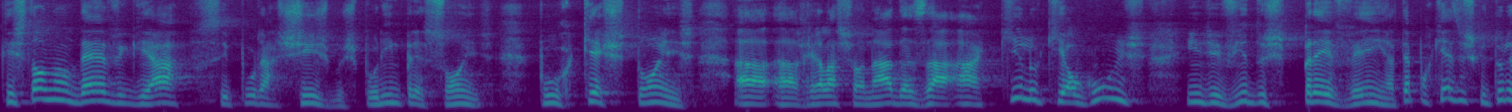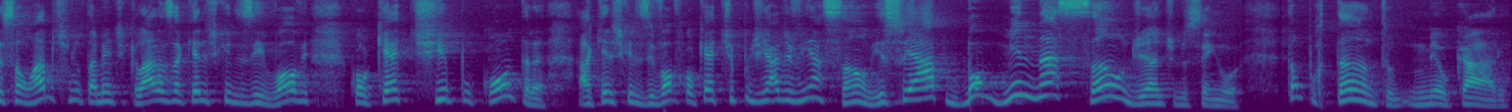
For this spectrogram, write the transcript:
Cristão não deve guiar-se por achismos, por impressões, por questões ah, ah, relacionadas a, aquilo que alguns indivíduos preveem, até porque as escrituras são absolutamente claras aqueles que desenvolvem qualquer tipo contra aqueles que desenvolvem qualquer tipo de adivinhação. Isso é abominação diante do Senhor. Então, portanto, meu caro,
